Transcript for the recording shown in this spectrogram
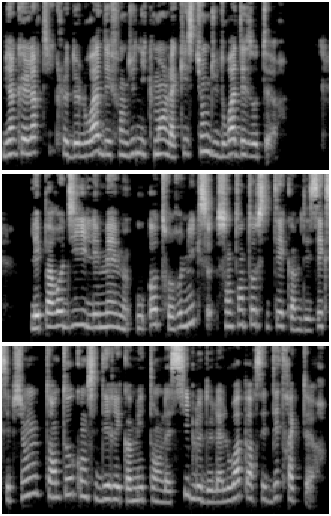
bien que l'article de loi défende uniquement la question du droit des auteurs. Les parodies, les mèmes ou autres remixes sont tantôt cités comme des exceptions, tantôt considérés comme étant la cible de la loi par ses détracteurs.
